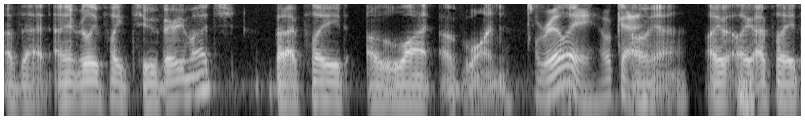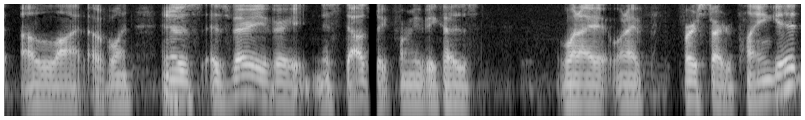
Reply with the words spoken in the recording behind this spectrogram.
of that. I didn't really play two very much, but I played a lot of one. Really? Okay. Oh yeah, like like I played a lot of one, and it was it's very very nostalgic for me because when I when I first started playing it,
